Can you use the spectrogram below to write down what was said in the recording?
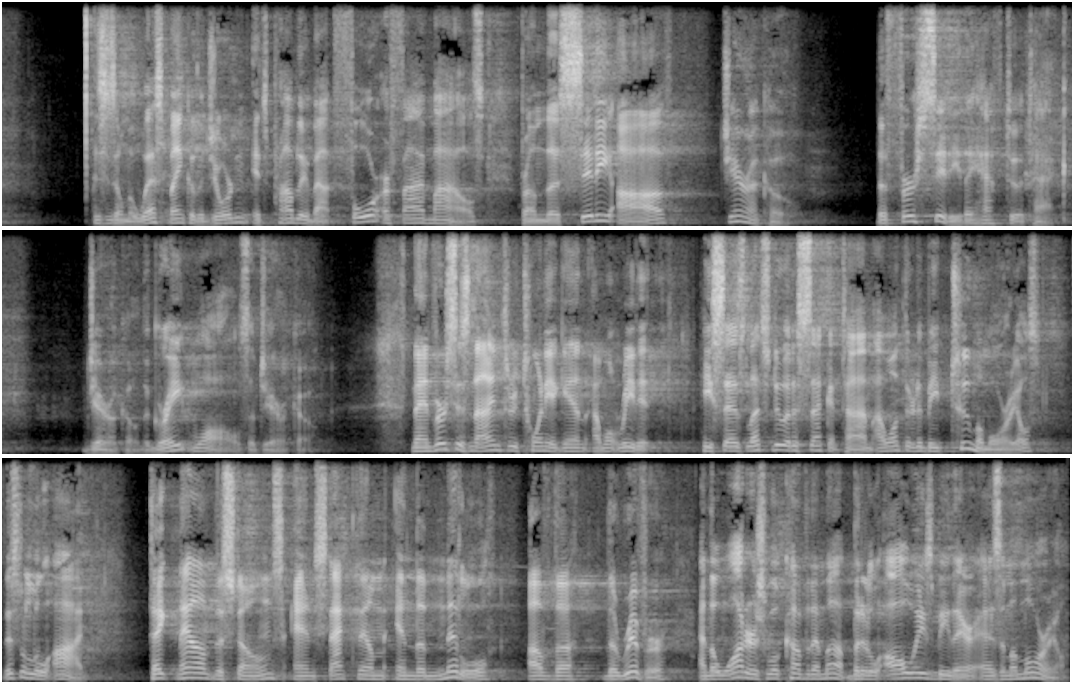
This is on the west bank of the Jordan. It's probably about four or five miles from the city of Jericho, the first city they have to attack. Jericho, the great walls of Jericho. Now, in verses 9 through 20, again, I won't read it. He says, Let's do it a second time. I want there to be two memorials. This one a little odd. Take now the stones and stack them in the middle of the, the river, and the waters will cover them up, but it'll always be there as a memorial.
